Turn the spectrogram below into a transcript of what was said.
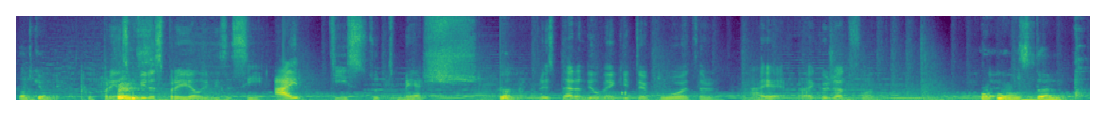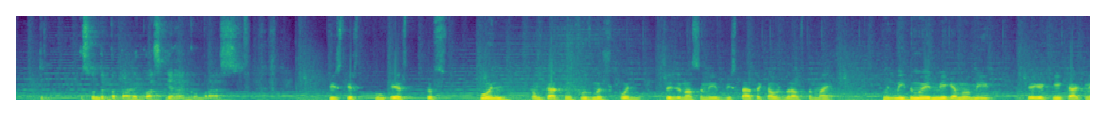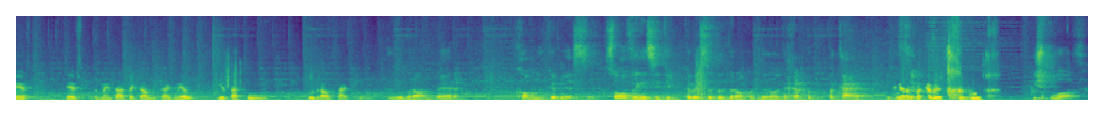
don't kill me. O príncipe Prince. vira-se para ele e diz assim: Ai, que isso tu te mexe. O príncipe de Arandil vem aqui ter com o outro. Ah, é, ai que eu já te fodo. 11 de dano. A segunda patada quase que lhe arranca um braço. Visto que este, o- este eu suponho, estou um bocado confuso, mas suponho que seja nosso amigo, que está a atacar os Draws também. O inimigo do meu inimigo é meu amigo, chega aqui, cago neste, este também está a atacá-lo, cago nele, e ataco o, o Draw está aqui. E o Brown Bear come cabeça. Só ouvem assim tipo cabeça do Draw quando ele agarra para, a cara e Agarra para a cabeça, sacude. explode.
